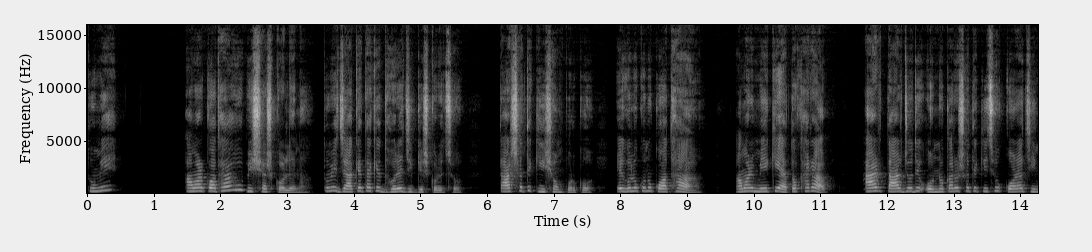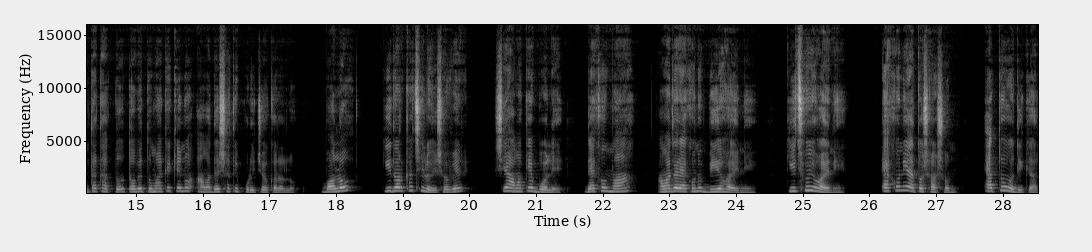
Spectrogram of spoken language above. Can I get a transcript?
তুমি আমার কথাও বিশ্বাস করলে না। তুমি যাকে তাকে ধরে জিজ্ঞেস করেছ, তার সাথে কী সম্পর্ক? এগুলো কোনো কথা? আমার মেয়ে কি এত খারাপ? আর তার যদি অন্য কারোর সাথে কিছু করার চিন্তা থাকতো, তবে তোমাকে কেন আমাদের সাথে পরিচয় করালো? বলো, কি দরকার ছিল এসবের? সে আমাকে বলে দেখো মা, আমাদের এখনও বিয়ে হয়নি। কিছুই হয়নি। এখনই এত শাসন, এত অধিকার,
